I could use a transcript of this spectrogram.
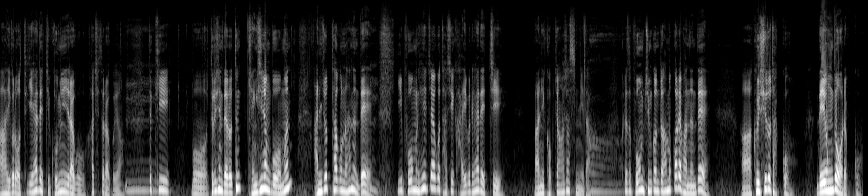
아 이걸 어떻게 해야 될지 고민이라고 하시더라고요. 음. 특히 뭐 들으신 대로 등, 갱신형 보험은 안 좋다고는 하는데 음. 이 보험을 해지하고 다시 가입을 해야 될지 많이 걱정하셨습니다. 어, 그래서 보험 증권도 한번 꺼내 봤는데 아, 글씨도 작고 내용도 어렵고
